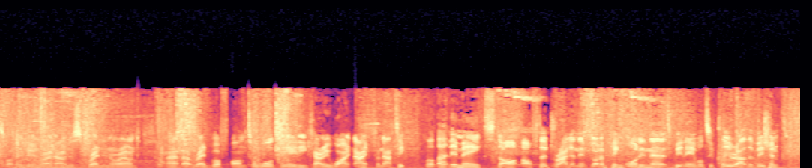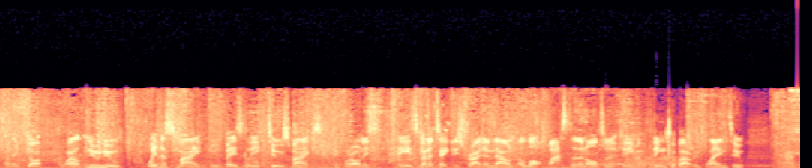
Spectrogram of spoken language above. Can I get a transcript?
That's what they're doing right now, just spreading around uh, that red buff on towards the AD carry White Knight. Fnatic look like they may start off the Dragon. They've got a pink ward in there that's been able to clear out the vision. And they've got, well, Nunu with a smite, who's basically two smites, if we're honest. He's going to take this Dragon down a lot faster than Alternate can even think about replying to. And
